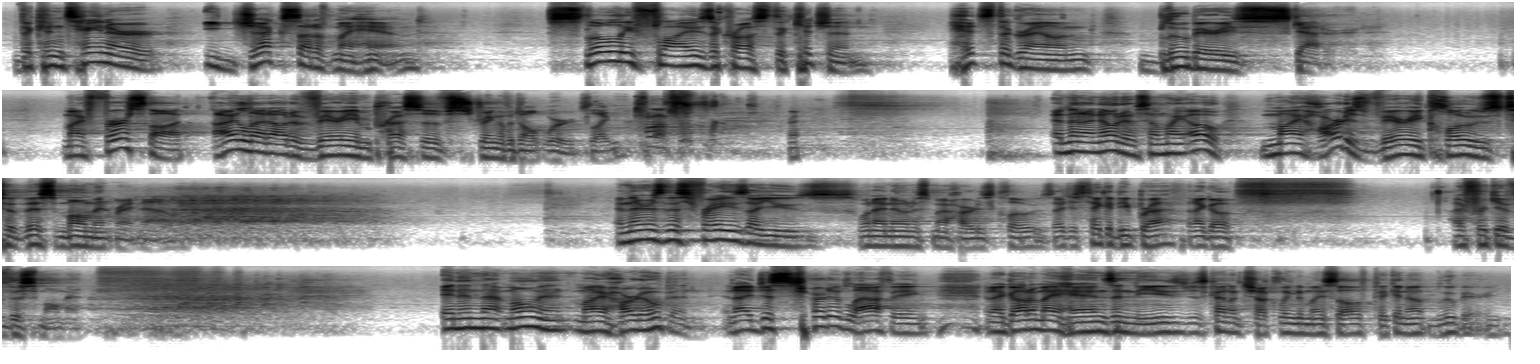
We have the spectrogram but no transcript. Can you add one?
The container ejects out of my hand, slowly flies across the kitchen, hits the ground, blueberries scattered. My first thought, I let out a very impressive string of adult words like, right? And then I notice, I'm like, oh, my heart is very close to this moment right now. And there's this phrase I use when I notice my heart is closed. I just take a deep breath and I go, I forgive this moment. And in that moment, my heart opened. And I just started laughing. And I got on my hands and knees, just kind of chuckling to myself, picking up blueberries.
